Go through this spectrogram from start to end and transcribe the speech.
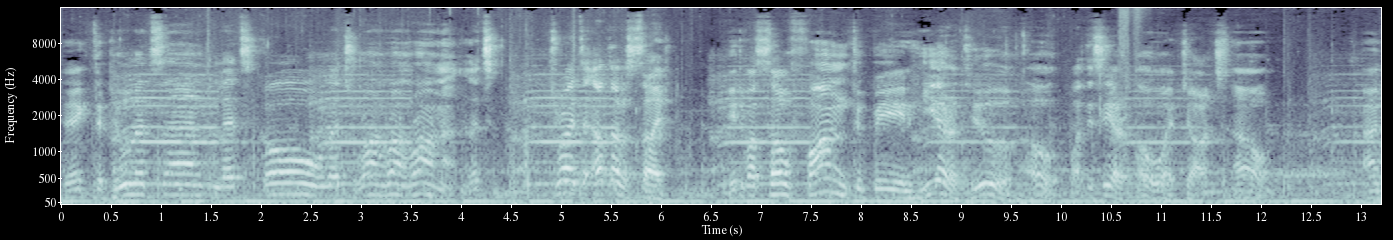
Take the bullets and let's go. Let's run, run, run. Let's try the other side. It was so fun to be in here too. Oh, what is here? Oh, a charge. Oh. And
